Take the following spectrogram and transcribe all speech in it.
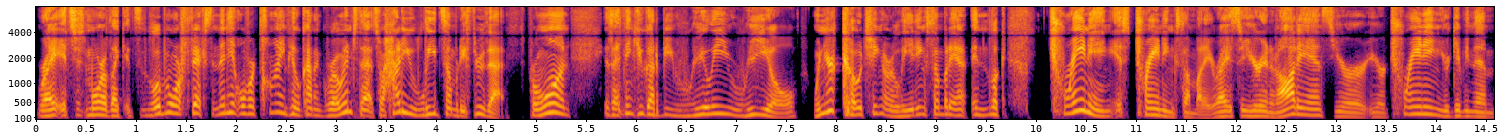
right? It's just more of like it's a little bit more fixed, and then he, over time he'll kind of grow into that. So how do you lead somebody through that? For one, is I think you got to be really real when you're coaching or leading somebody. And look, training is training somebody, right? So you're in an audience, you're you're training, you're giving them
